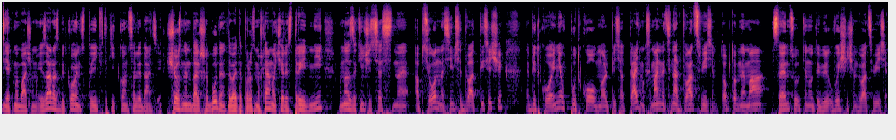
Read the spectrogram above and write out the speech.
як ми бачимо. І зараз біткоін стоїть в такій консолідації. Що з ним далі буде? Давайте порозмишляємо. Через 3 дні у нас закінчиться опціон на 72 тисячі біткоїнів, put call 0,55, максимальна ціна 28, тобто нема сенсу тягнути вище, ніж 28.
